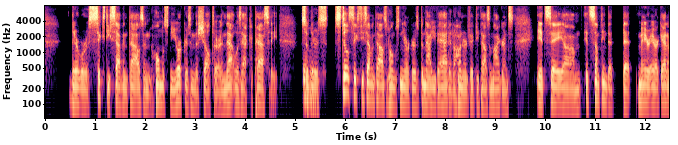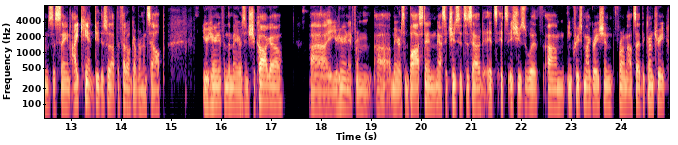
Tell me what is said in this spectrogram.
there were 67,000 homeless New Yorkers in the shelter, and that was at capacity. So Mhm. there's still 67,000 homeless New Yorkers, but now you've added 150,000 migrants. It's a um, it's something that that Mayor Eric Adams is saying, I can't do this without the federal government's help. You're hearing it from the mayors in Chicago. Uh, you're hearing it from uh, mayors in Boston. Massachusetts has had its its issues with um, increased migration from outside the country,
